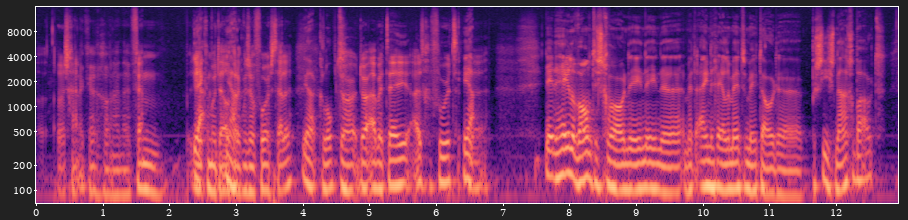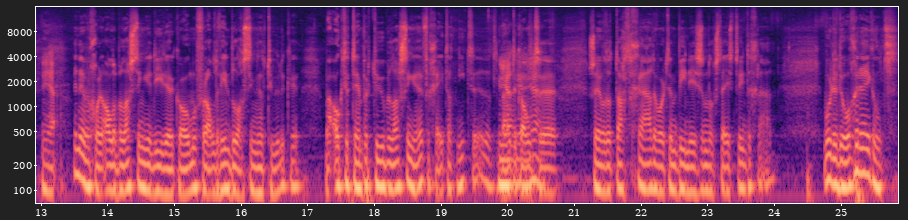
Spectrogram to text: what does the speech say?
eh, Waarschijnlijk eh, gewoon een FEM-rekenmodel, Ja, kan ja. ik me zo voorstellen. ja, klopt. Door, door ABT uitgevoerd. Ja. Eh, Nee, de hele wand is gewoon in, in, eh, met eindige elementenmethode eh, precies nagebouwd. Ja. En dan hebben we gewoon alle belastingen die er komen. Vooral de windbelasting natuurlijk. Hè. Maar ook de temperatuurbelasting. Hè. Vergeet dat niet. hè, Dat de buitenkant ja, ja. eh, 780 graden wordt en binnen is het nog steeds 20 graden. Worden doorgerekend.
